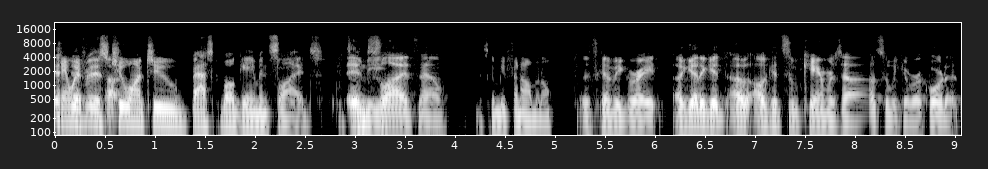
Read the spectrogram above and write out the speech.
Can't wait for this two on two basketball game in slides. It's in be, slides now. It's gonna be phenomenal. It's gonna be great. I gotta get. I'll, I'll get some cameras out so we can record it.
